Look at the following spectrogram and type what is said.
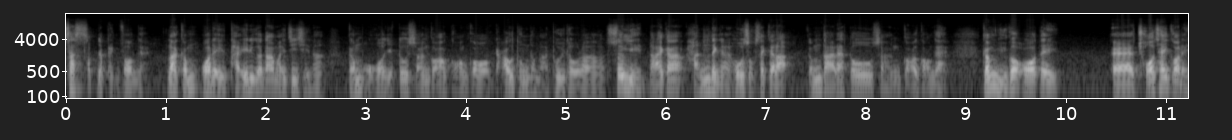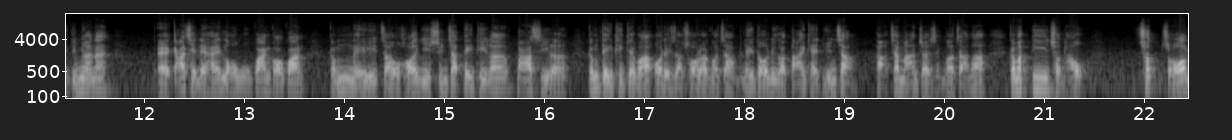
七十一平方嘅嗱，咁我哋睇呢個單位之前啦，咁我亦都想講一講個交通同埋配套啦。雖然大家肯定係好熟悉㗎啦，咁但係咧都想講一講嘅。咁如果我哋誒、坐車過嚟點樣咧？誒、假設你喺羅湖關過關，咁你就可以選擇地鐵啦、巴士啦。咁地鐵嘅話，我哋就坐兩個站嚟到呢個大劇院站啊，即係萬象城嗰個站啊。咁啊 D 出口出咗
